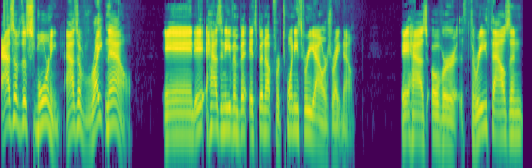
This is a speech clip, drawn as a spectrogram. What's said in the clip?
As of this morning, as of right now, and it hasn't even been, it's been up for 23 hours right now. It has over 3,000,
